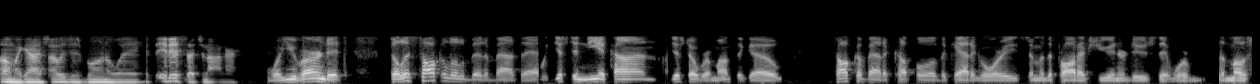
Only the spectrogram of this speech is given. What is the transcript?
oh my gosh, I was just blown away. It is such an honor. Well, you've earned it. So let's talk a little bit about that. We just in NeoCon just over a month ago, talk about a couple of the categories, some of the products you introduced that were the most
